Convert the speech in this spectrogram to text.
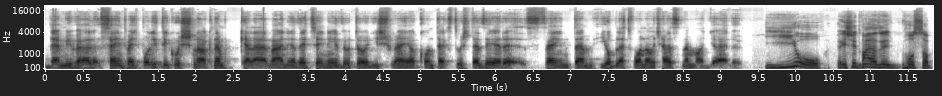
de mivel szerintem egy politikusnak nem kell elvárni az egyszerű nézőtől, hogy ismerje a kontextust, ezért szerintem jobb lett volna, hogyha ezt nem adja elő. Jó, és itt már az egy hosszabb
